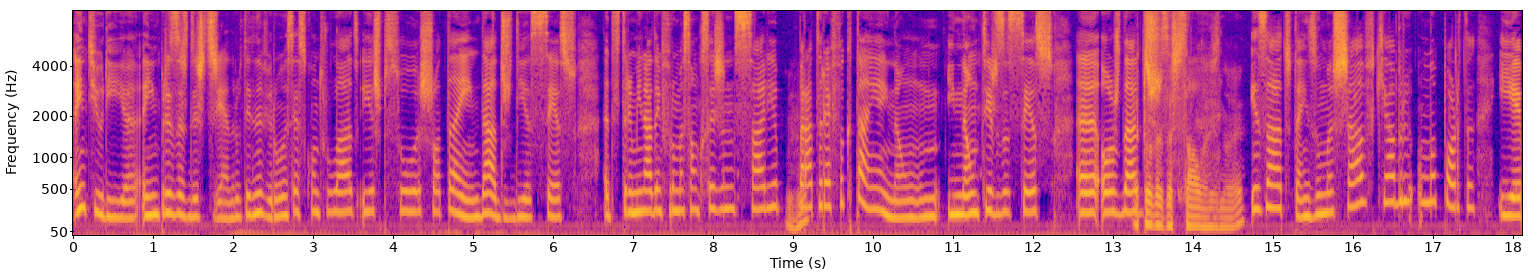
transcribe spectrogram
em teoria, em empresas deste género tem de haver um acesso controlado e as pessoas só têm dados de acesso a determinada informação que seja necessária uhum. para a tarefa que têm e não, e não teres acesso uh, aos dados. A todas as salas, não é? Exato, tens uma chave que abre uma porta e, é,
